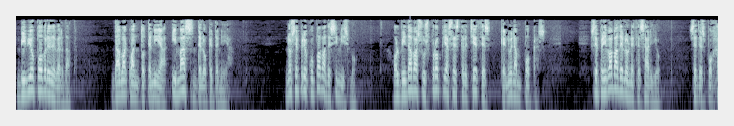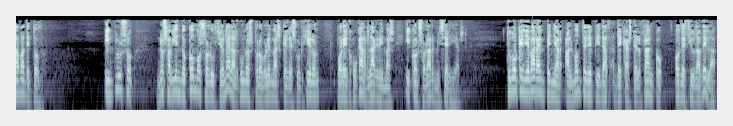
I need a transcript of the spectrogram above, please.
Vivió pobre de verdad. Daba cuanto tenía y más de lo que tenía. No se preocupaba de sí mismo. Olvidaba sus propias estrecheces, que no eran pocas se privaba de lo necesario, se despojaba de todo. Incluso, no sabiendo cómo solucionar algunos problemas que le surgieron por enjugar lágrimas y consolar miserias, tuvo que llevar a empeñar al Monte de Piedad de Castelfranco o de Ciudadela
